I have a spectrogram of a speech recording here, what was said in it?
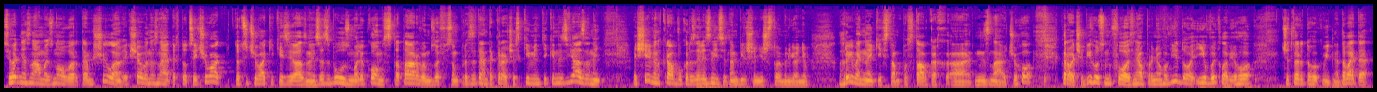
Сьогодні з нами знову Артем Шило. Якщо ви не знаєте, хто цей чувак, то це чувак, який зв'язаний з СБУ, з Малюком, з Татаровим, з Офісом президента. Коротше, з ким він тільки не зв'язаний. А ще він крав в Укрзалізниці там більше ніж 100 мільйонів гривень на якихось там поставках, не знаю чого. Коротше, Бігус.Інфо зняв про нього відео і виклав його 4 квітня. Давайте.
